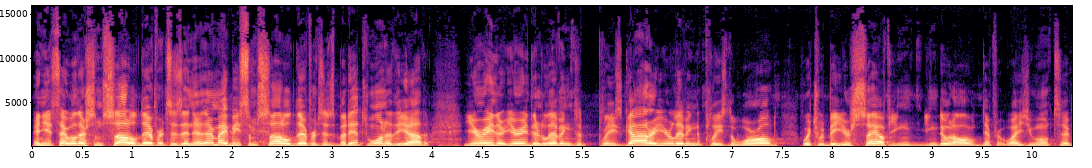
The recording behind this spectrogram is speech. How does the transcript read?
And you'd say, well, there's some subtle differences in there. There may be some subtle differences, but it's one or the other. You're either, you're either living to please God or you're living to please the world, which would be yourself. You can, you can do it all different ways you want to.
